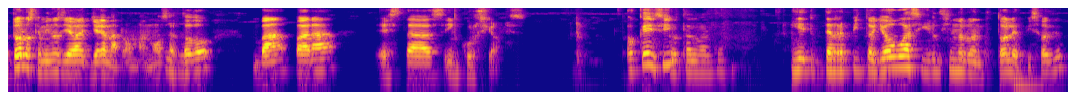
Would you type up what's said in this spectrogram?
todos los caminos llevan, llegan a Roma, ¿no? O sea, todo va para estas incursiones. Ok, sí. Totalmente. Y te repito, yo voy a seguir diciendo durante todo el episodio,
